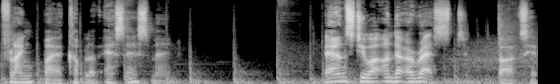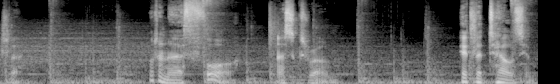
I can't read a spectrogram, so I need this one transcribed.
flanked by a couple of SS men. Ernst, you are under arrest, barks Hitler. What on earth for? asks Röhm. Hitler tells him,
